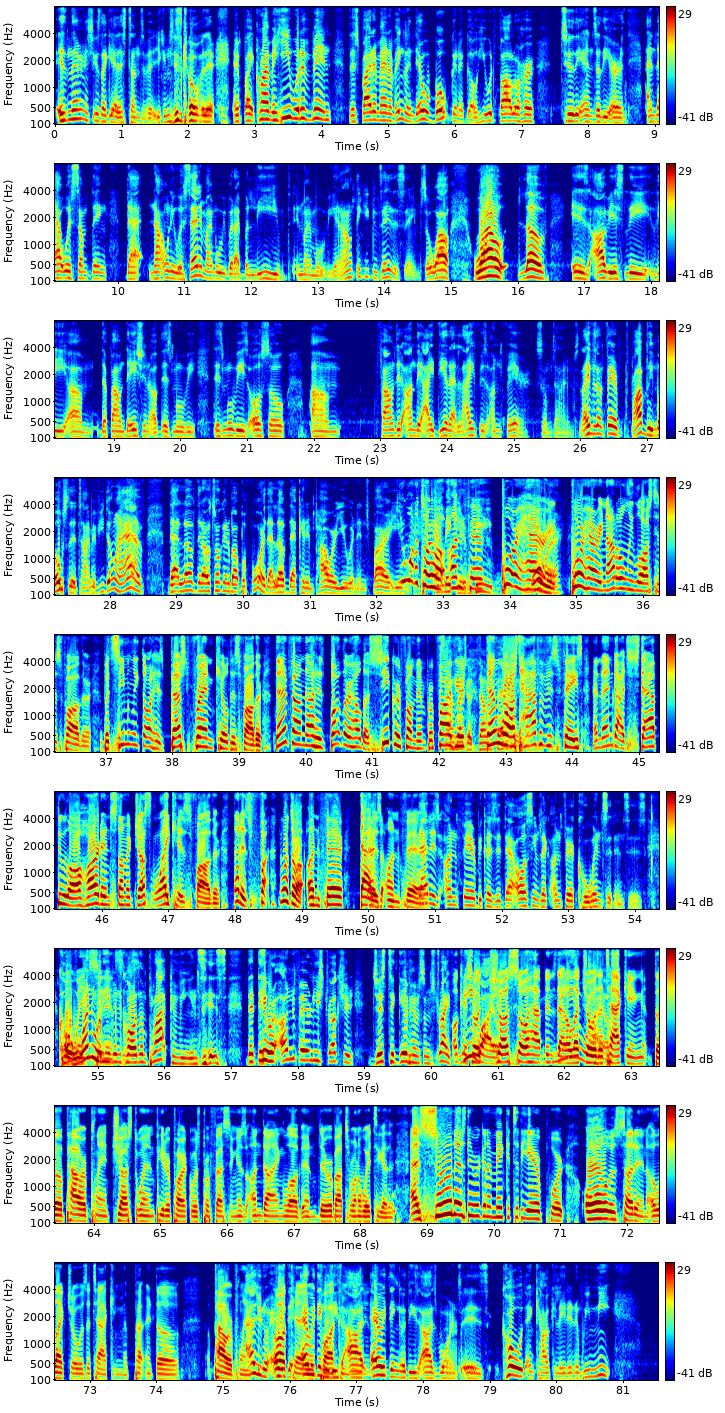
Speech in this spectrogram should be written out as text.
isn't there? And she was like, "Yeah, there's tons of it. You can just go over there and fight crime." And he would have been the Spider-Man of England. They were both going to go. He would follow her to the ends of the earth, and that was something that not only was said in my movie, but I believed in my movie, and I don't think you can say the same. So while while love is obviously the um, the foundation of this movie. This movie is also um, founded on the idea that life is unfair sometimes. Life is unfair probably most of the time. If you don't have that love that I was talking about before, that love that can empower you and inspire you. You want to talk about make you to unfair? Poor Harry. more. Poor Harry not only lost his father, but seemingly thought his best friend killed his father. Then found out his butler held a secret from him for five Sounds years. dumb then family lost half of his face, and then got stabbed through the heart and stomach just like his father. That is fu- You want to talk about unfair? That- is unfair. That is unfair because it, that all seems like unfair coincidences. Or one would even call them plot conveniences that they were unfairly structured just to give him some strife. Okay, Meanwhile, so it just so happens that Electro was attacking the power plant just when Peter Parker was professing his undying love and they were about to run away together. As soon as they were going to make it to the airport, all of a sudden Electro was attacking the the power plant. As you know, everything, Okay, everything with plot these odd, everything with these Osborns is cold and calculated, and we meet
